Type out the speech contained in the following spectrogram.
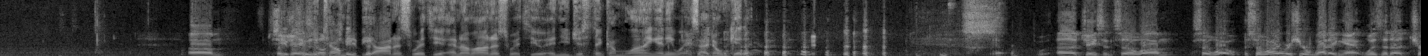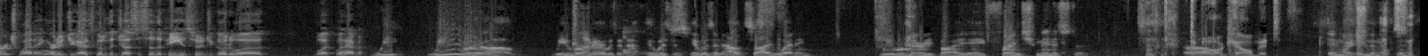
Um, so She- she Jason, was- You tell me to be honest with you, and I'm honest with you, and you just think I'm lying anyways. I don't get it. uh, Jason. So um, so what? So where was your wedding at? Was it a church wedding, or did you guys go to the Justice of the Peace, or did you go to a what? What happened? We we were um, we were Cutter it was an it was it was an outside wedding. We were married by a French minister. Um, helmet. in, the- in the,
